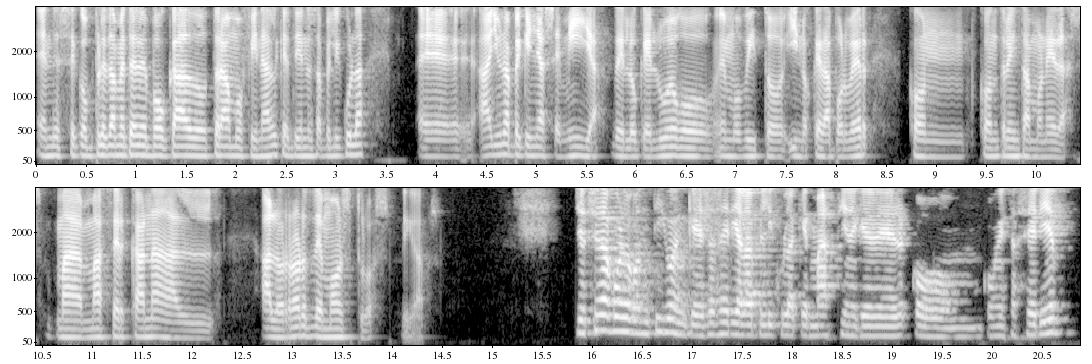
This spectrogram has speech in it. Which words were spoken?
en ese completamente desbocado tramo final que tiene esa película, eh, hay una pequeña semilla de lo que luego hemos visto y nos queda por ver con, con 30 monedas, más, más cercana al, al horror de monstruos, digamos. Yo estoy de acuerdo contigo en que esa sería la película que más tiene que ver con, con esta serie,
